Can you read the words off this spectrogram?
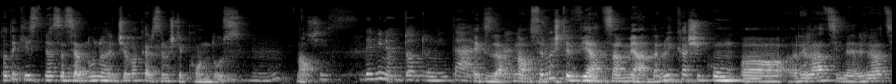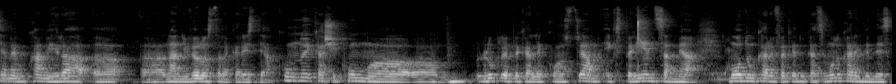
toate chestiile astea se adună în ceva care se numește condus. Mhm. No. Și devine un tot unitar. Exact. No, se numește viața mea, dar nu e ca și cum uh, relațiile, relația mea cu Cami era uh, uh, la nivelul ăsta la care este acum, nu e ca și cum uh, uh, lucrurile pe care le construiam, experiența mea, Da. modul în care fac educație, modul în care gândesc,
